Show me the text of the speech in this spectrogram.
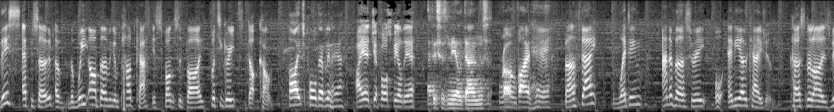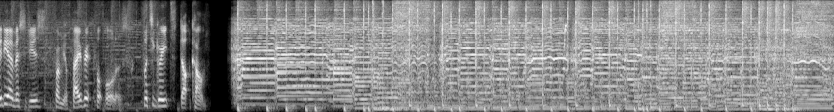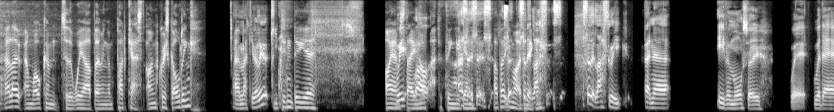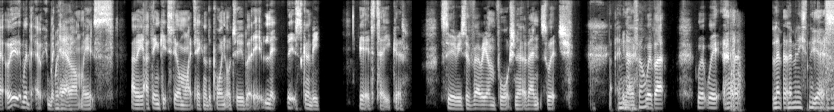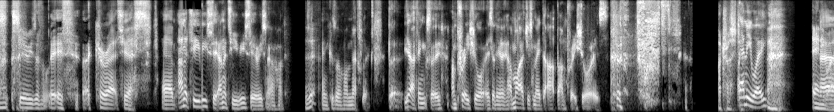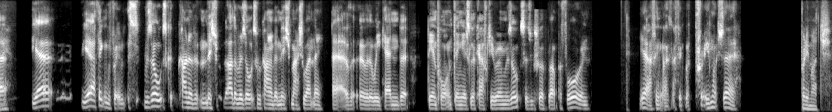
This episode of the We Are Birmingham podcast is sponsored by footygreets.com. Hi, it's Paul Devlin here. Hiya, Geoff Horsfield here. This is Neil Danns. Rowan Vine here. Birthday, wedding, anniversary, or any occasion. Personalised video messages from your favourite footballers. footygreets.com. Hello and welcome to the We Are Birmingham podcast. I'm Chris Golding. I'm Matthew Elliott. You didn't do your I am We- staying well, up thing I again. said- said- I thought you might have done it last, said it last week, and uh, even more so, we're we're there. We're there, we're We're there, there. aren't we? It's. I mean, I think it still might take another point or two, but it, it's going to be to take a series of very unfortunate events, which In you that know film, we're back. We're, we uh, Lem- Lemony Snicket. Yes, a series of it is uh, correct. Yes, um, and a TV se- and a TV series now. Is it? think I'm on Netflix. But yeah, I think so. I'm pretty sure it is. Anyway, I might have just made that up, but I'm pretty sure it is. I trust you. anyway, Anyway, yeah, yeah. I think we're pretty results kind of mish, the other results were kind of a mishmash, weren't they, uh, over, over the weekend? But the important thing is look after your own results, as we spoke about before, and yeah, I think I think we're pretty much there. pretty much.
